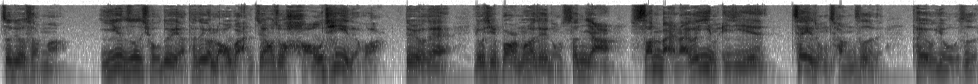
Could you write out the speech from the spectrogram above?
这就是什么？一支球队啊，他这个老板真要说豪气的话，对不对？尤其鲍尔默这种身家三百来个亿美金这种层次的，他有优势。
